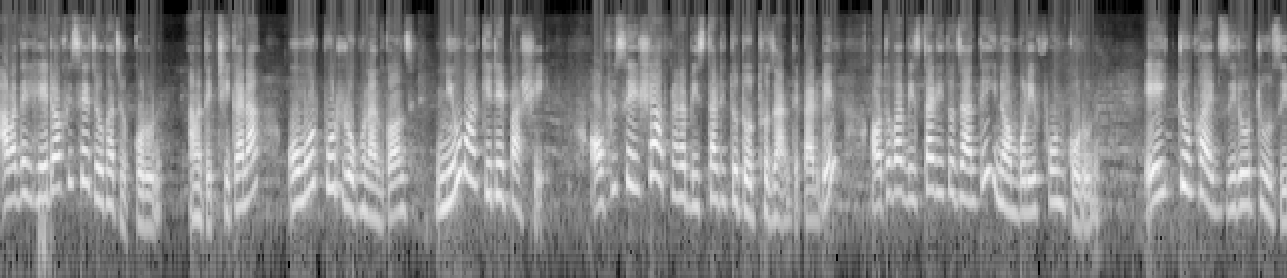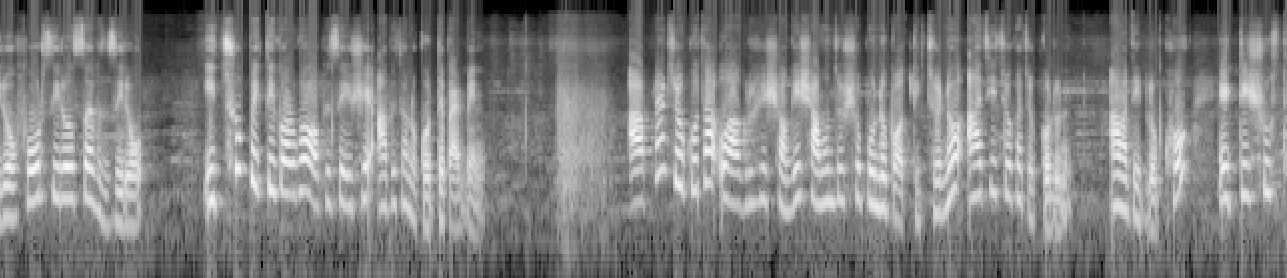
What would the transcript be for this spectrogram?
আমাদের হেড অফিসে যোগাযোগ করুন। আমাদের ঠিকানা ওমরপুর রঘুনাথগঞ্জ, নিউ মার্কেটের পাশে। অফিসে এসে আপনারা বিস্তারিত তথ্য জানতে পারবেন অথবা বিস্তারিত জানতে এই নম্বরে ফোন করুন। Eight two five zero two zero four zero seven zero. ইচ্ছুক ব্যক্তিবর্গ অফিসে এসে আবেদনও করতে পারবেন। আপনার যোগ্যতা ও আগ্রহের সঙ্গে সামঞ্জস্যপূর্ণ পদটির জন্য আজই যোগাযোগ করুন। আমাদের লক্ষ্য, একটি সুস্থ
